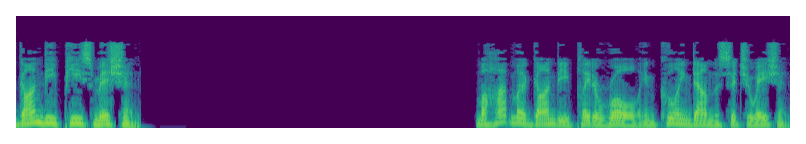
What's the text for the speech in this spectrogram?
Gandhi Peace Mission Mahatma Gandhi played a role in cooling down the situation.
